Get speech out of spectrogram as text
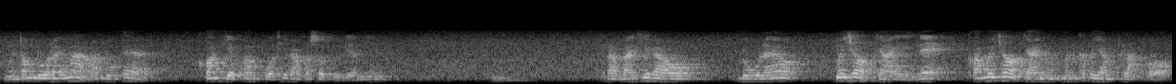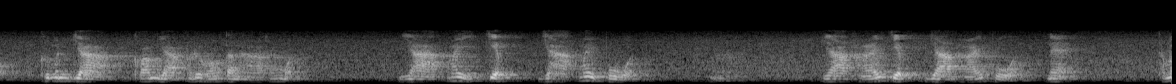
เหมือนต้องดูอะไรมากเราดูแค่ ความเจ็บความปวดที่เราประสบอยู่เดี๋ยวนี้ตราบใดที่เราดูแล้วไม่ชอบใจเนี่ยความไม่ชอบใจมันก็พยายามผลักออก คือมันอยากความอยากเรื่องของตัณหาทั้งหมด อยากไม่เจ็บ อยากไม่ปวด อยากหายเจ็บ อยากหายปวดเนี่ยทำไม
